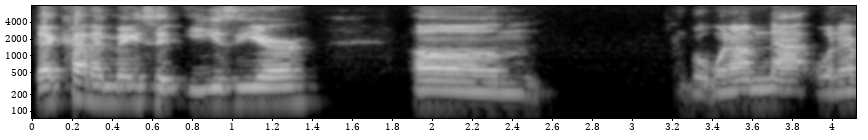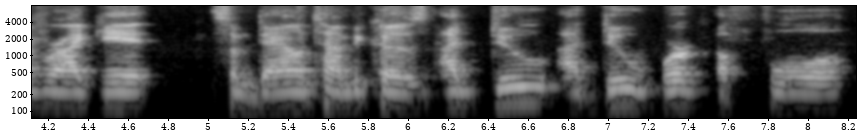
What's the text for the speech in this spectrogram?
that kind of makes it easier. Um, but when I'm not, whenever I get some downtime, because I do, I do work a full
